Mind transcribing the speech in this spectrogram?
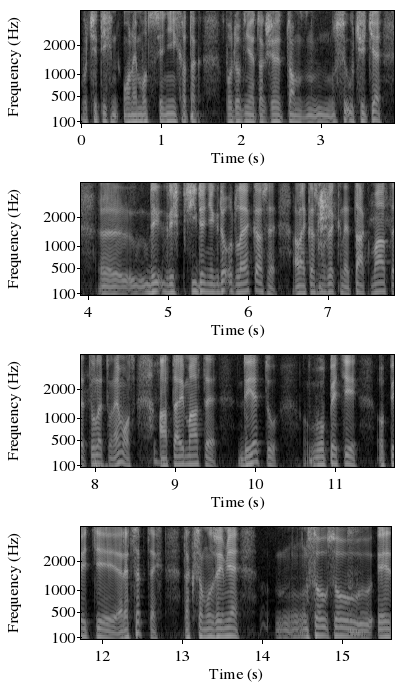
určitých onemocněních a tak podobně, takže tam si určitě, eh, kdy, když přijde někdo od lékaře a lékař mu řekne, tak máte tuhle tu nemoc a tady máte dietu o pěti, o pěti receptech, tak samozřejmě jsou, jsou i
